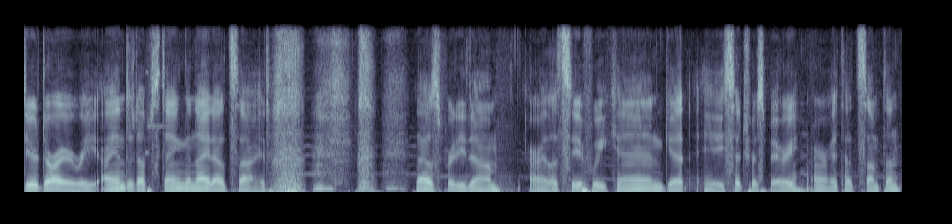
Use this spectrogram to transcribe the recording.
Dear Diary, I ended up staying the night outside. that was pretty dumb. Alright, let's see if we can get a Sitrus berry. Alright, that's something.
